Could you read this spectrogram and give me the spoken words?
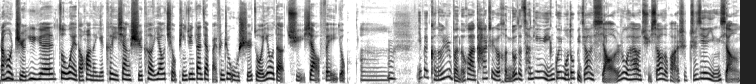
然后只预约座位的话呢，也可以向食客要求平均单价百分之五十左右的取消费用。嗯，因为可能日本的话，它这个很多的餐厅运营规模都比较小，如果它要取消的话，是直接影响。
